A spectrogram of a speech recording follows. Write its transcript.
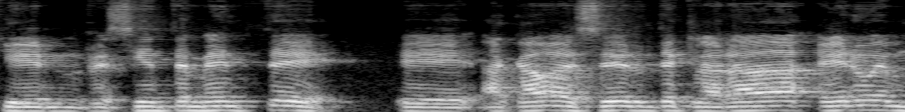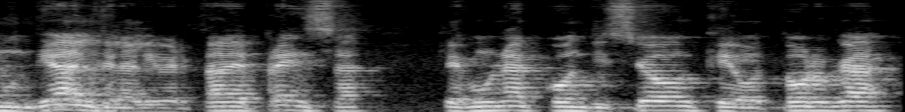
quien recientemente eh, acaba de ser declarada héroe mundial de la libertad de prensa, que es una condición que otorga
